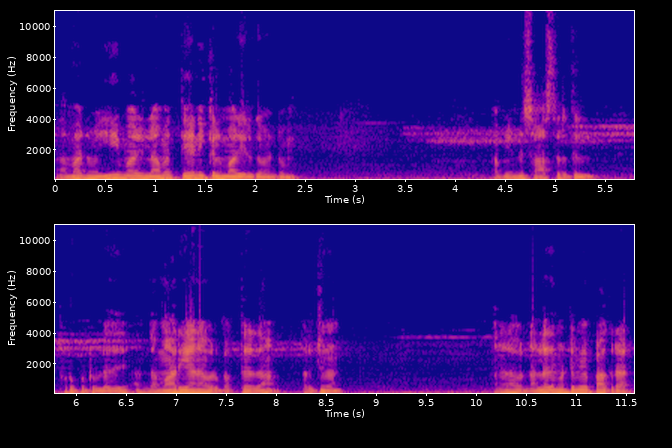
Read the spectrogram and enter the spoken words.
அது மாதிரி நம்ம ஈ மாதிரி இல்லாமல் தேனீக்கள் மாதிரி இருக்க வேண்டும். அப்படின்னு சாஸ்திரத்தில் கூறப்பட்டுள்ளது. அந்த மாதிரியான ஒரு பக்தர் தான் அர்ஜுனன். அதனால் அவர் நல்லது மட்டுமே பார்க்குறார்.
